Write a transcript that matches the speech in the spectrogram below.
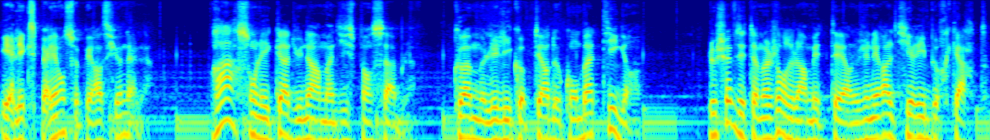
et à l'expérience opérationnelle. Rares sont les cas d'une arme indispensable, comme l'hélicoptère de combat Tigre. Le chef d'état-major de l'armée de terre, le général Thierry Burkhardt,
